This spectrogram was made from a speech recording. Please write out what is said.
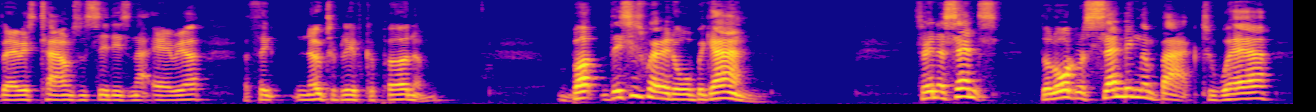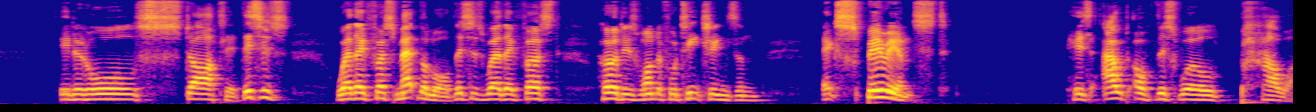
various towns and cities in that area, I think notably of Capernaum. But this is where it all began. So, in a sense, the Lord was sending them back to where it had all started. This is where they first met the Lord. This is where they first heard his wonderful teachings and experienced his out of this world power.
